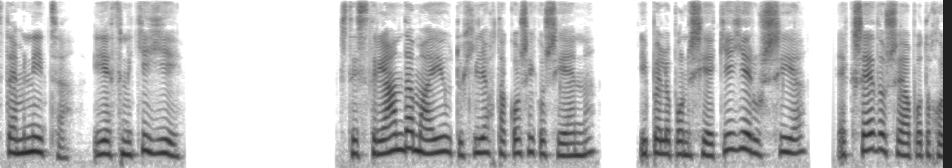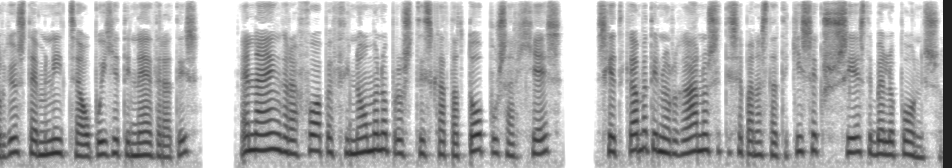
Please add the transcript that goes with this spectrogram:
Στεμνίτσα, η Εθνική Γη. Στις 30 Μαΐου του 1821, η Πελοποννησιακή Γερουσία εξέδωσε από το χωριό Στεμνίτσα όπου είχε την έδρα της ένα έγγραφο απευθυνόμενο προς τις κατατόπους αρχές σχετικά με την οργάνωση της επαναστατικής εξουσίας στην Πελοπόννησο.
